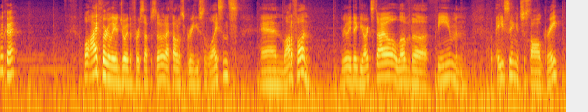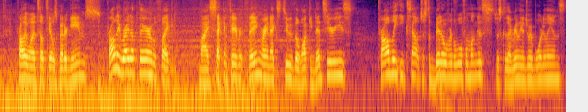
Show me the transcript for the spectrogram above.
Okay. Well, I thoroughly enjoyed the first episode. I thought it was a great use of the license and a lot of fun. Really dig the art style, love the theme and the pacing. It's just all great. Probably one of Telltale's better games. Probably right up there with like my second favorite thing, right next to the Walking Dead series. Probably ekes out just a bit over The Wolf Among Us, just because I really enjoy Borderlands.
